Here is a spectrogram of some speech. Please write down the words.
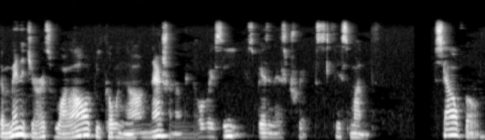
The managers will all be going on national and overseas business trips this month. Cell phone.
